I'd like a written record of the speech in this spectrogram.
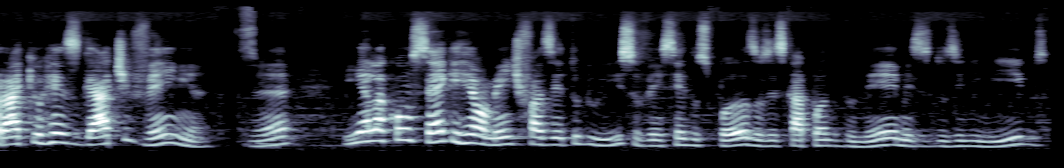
para que o resgate venha, né? E ela consegue realmente fazer tudo isso, vencendo os puzzles, escapando do Nemesis, dos inimigos.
